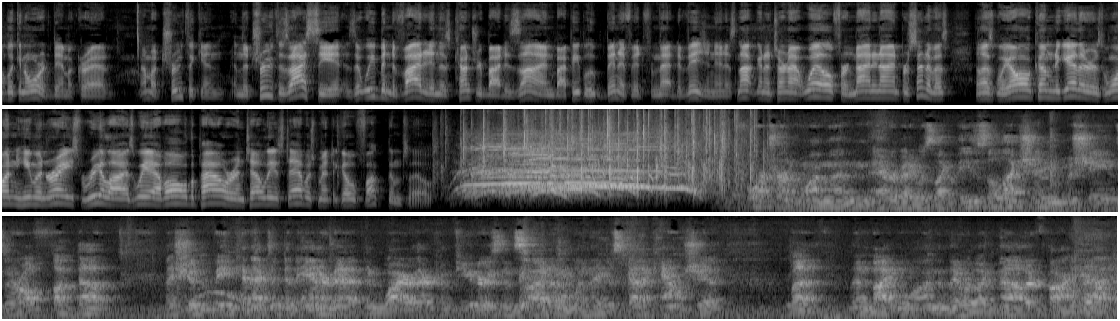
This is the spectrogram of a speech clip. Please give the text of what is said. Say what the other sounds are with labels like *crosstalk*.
Republican or a Democrat. I'm a truthican. And the truth, as I see it, is that we've been divided in this country by design by people who benefit from that division. And it's not going to turn out well for 99% of us unless we all come together as one human race, realize we have all the power, and tell the establishment to go fuck themselves. Before Trump won, then everybody was like, these election machines are all fucked up. They shouldn't be connected to the internet, and why are there computers inside them when they just gotta count shit? But then Biden won, and they were like, no, they're fine now.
